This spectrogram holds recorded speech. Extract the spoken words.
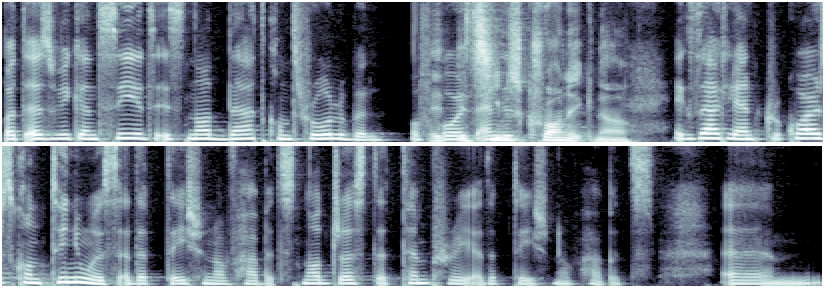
But as we can see, it, it's not that controllable, of it, course. It seems it, chronic now. Exactly. And it requires continuous adaptation of habits, not just a temporary adaptation of habits, um,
